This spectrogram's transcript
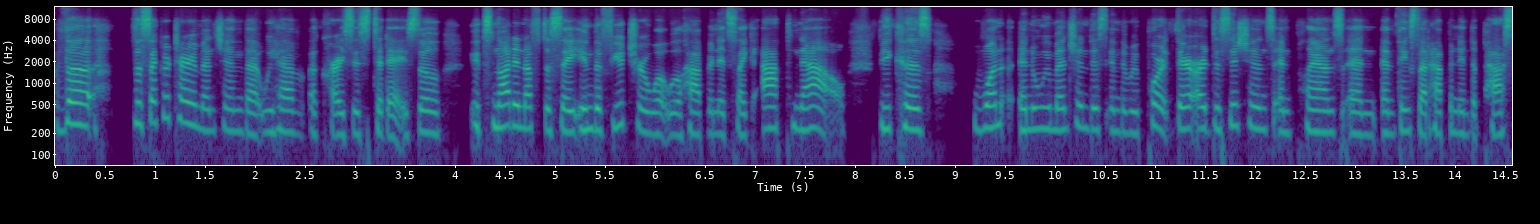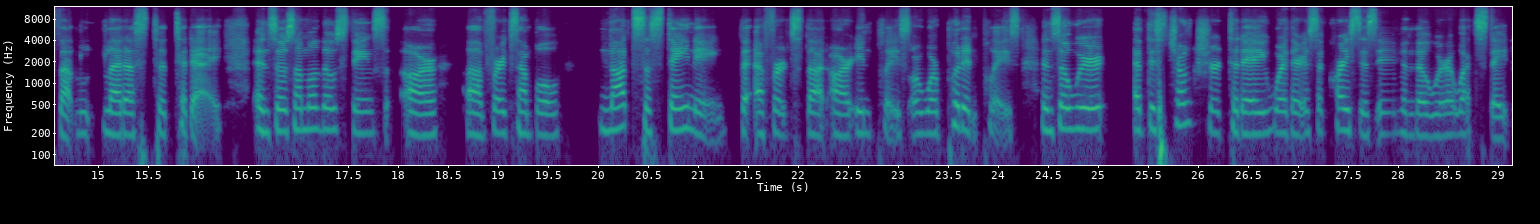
the the secretary mentioned that we have a crisis today. So it's not enough to say in the future what will happen. It's like act now because one, and we mentioned this in the report, there are decisions and plans and, and things that happened in the past that led us to today. And so some of those things are, uh, for example, not sustaining the efforts that are in place or were put in place. And so we're at this juncture today where there is a crisis, even though we're a wet state.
